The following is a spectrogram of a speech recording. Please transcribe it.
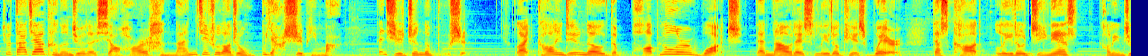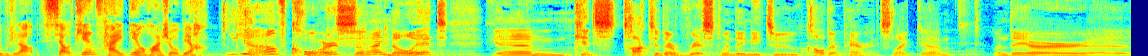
就大家可能觉得小孩很难接触到这种不雅视频吧，但其实真的不是。 Like Colin, do you know the popular watch that nowadays little kids wear? That's called Little Genius. Colin 知不知道小天才电话手表？Yeah, of course, I know it. Um, kids talk to their wrist when they need to call their parents, like um, when they are uh,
